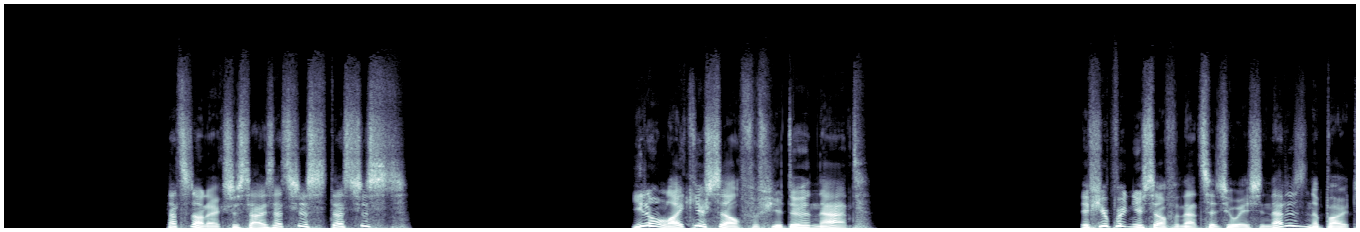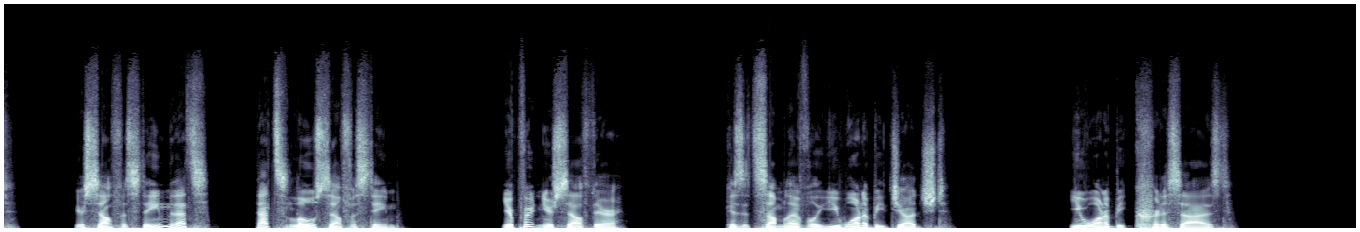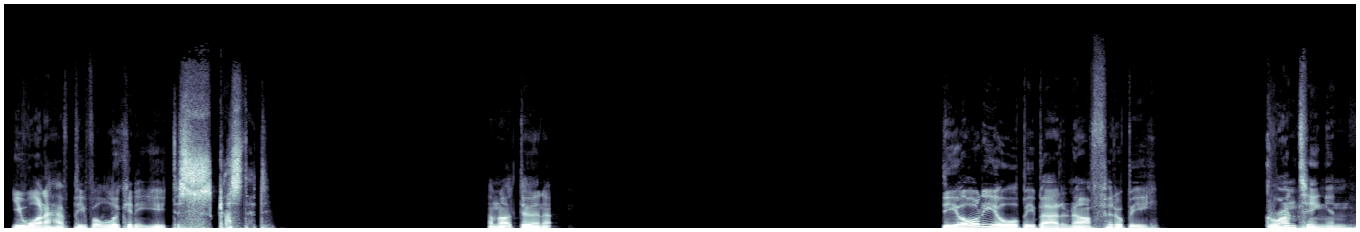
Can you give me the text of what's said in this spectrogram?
That's not exercise. That's just, that's just. You don't like yourself if you're doing that. If you're putting yourself in that situation, that isn't about your self esteem. That's, that's low self esteem. You're putting yourself there because at some level you want to be judged. You want to be criticized. You want to have people looking at you disgusted. I'm not doing it. The audio will be bad enough. It'll be grunting and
